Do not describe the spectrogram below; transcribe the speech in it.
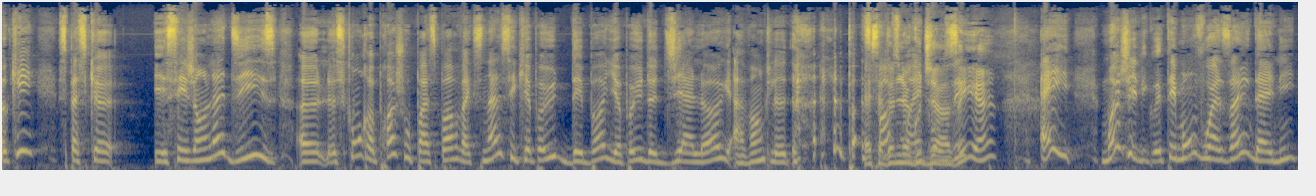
OK, c'est parce que et ces gens-là disent, euh, le- ce qu'on reproche au passeport vaccinal, c'est qu'il n'y a pas eu de débat, il n'y a pas eu de dialogue avant que le, le Ben, ça donne le goût de jaser, hein? Hey, moi, j'ai t'es mon voisin, Danny.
